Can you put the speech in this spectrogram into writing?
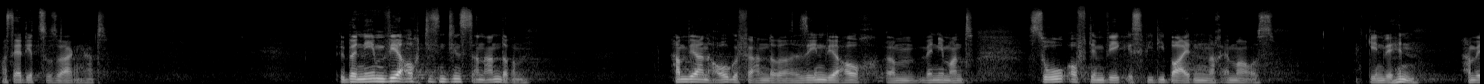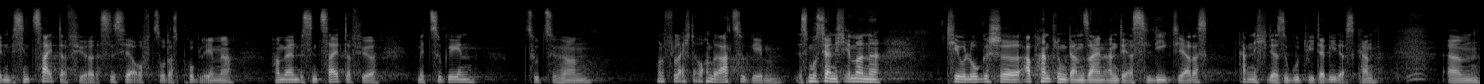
was er dir zu sagen hat. Übernehmen wir auch diesen Dienst an anderen? Haben wir ein Auge für andere? Sehen wir auch, ähm, wenn jemand so auf dem Weg ist wie die beiden nach Emmaus? Gehen wir hin? Haben wir ein bisschen Zeit dafür? Das ist ja oft so das Problem. Ja? Haben wir ein bisschen Zeit dafür, mitzugehen, zuzuhören und vielleicht auch einen Rat zu geben. Es muss ja nicht immer eine theologische Abhandlung dann sein, an der es liegt. Ja, das kann nicht wieder so gut wie Debbie das kann. Ähm,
